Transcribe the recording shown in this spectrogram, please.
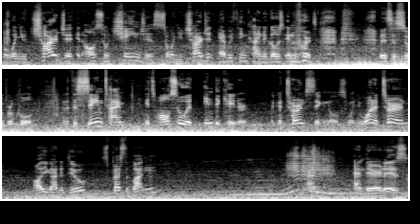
But when you charge it, it also changes. So when you charge it, everything kind of goes inwards. this is super cool. And at the same time, it's also an indicator, like a turn signal. So when you want to turn, all you got to do is press the button and, and there it is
